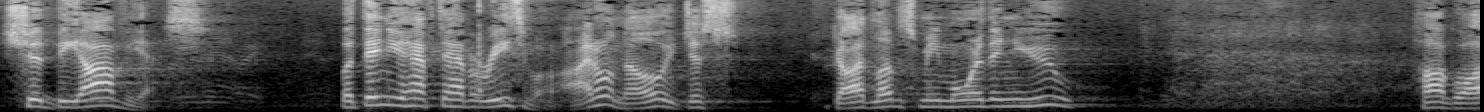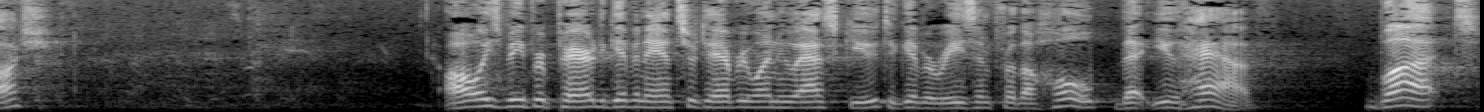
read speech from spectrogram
should be obvious. But then you have to have a reason. Well, I don't know. It just, God loves me more than you. Hogwash. Always be prepared to give an answer to everyone who asks you to give a reason for the hope that you have. But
